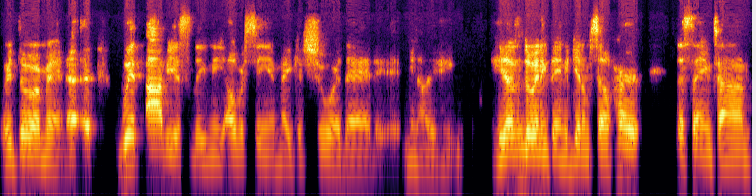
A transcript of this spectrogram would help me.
We threw him in uh, uh with obviously me overseeing, making sure that you know he, he doesn't do anything to get himself hurt. At the same time,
